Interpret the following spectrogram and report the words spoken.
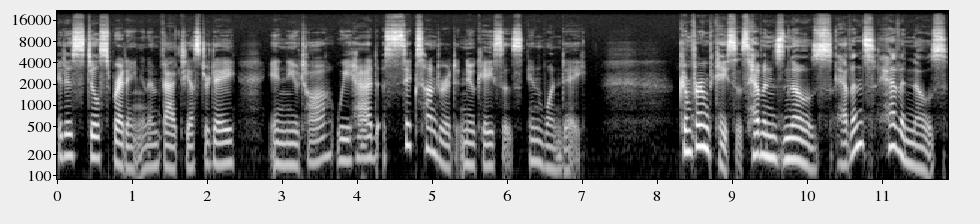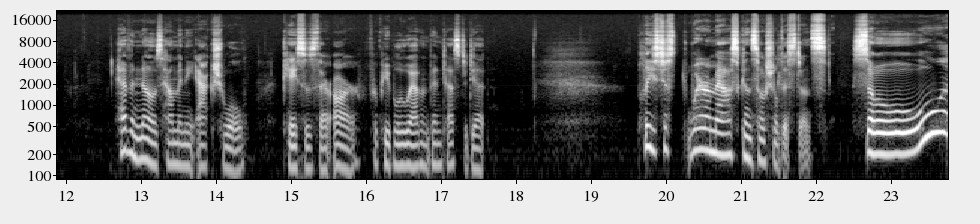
it is still spreading, and in fact, yesterday in Utah, we had 600 new cases in one day. Confirmed cases, heavens knows, heavens? Heaven knows. Heaven knows how many actual cases there are for people who haven't been tested yet. Please just wear a mask and social distance. So,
